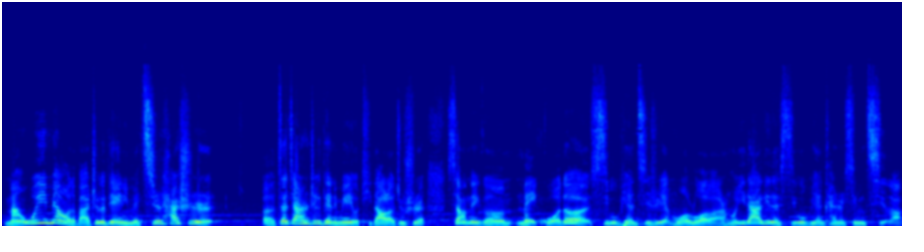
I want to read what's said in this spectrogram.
蛮微妙的吧。这个电影里面，其实它是。呃，再加上这个店里面有提到了，就是像那个美国的西部片其实也没落了，然后意大利的西部片开始兴起了，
